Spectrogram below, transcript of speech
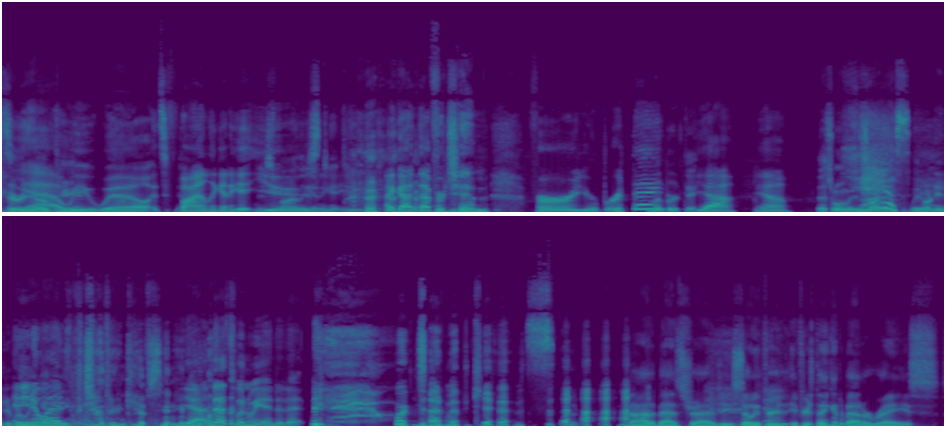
Hells karaoke. Yeah, we will. It's Yeah. finally going to get It's used. finally going to get used. I got that for Tim for your birthday. My birthday. Yeah, yeah, That's when we decided Yes! we don't need to And you really know get what? each other gifts anymore. yeah. That's when we ended it. We're done with gifts. Uh, not a bad strategy. So if you're if you're thinking about a race,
